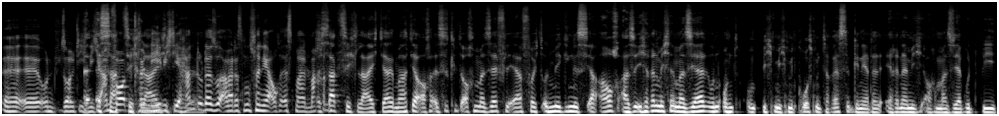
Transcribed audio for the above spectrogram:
Äh, äh, und sollte ich nicht es antworten können, leicht, hebe ich die Hand ja. oder so, aber das muss man ja auch erstmal machen. Es sagt sich leicht, ja, man hat ja auch, es gibt auch immer sehr viel Ehrfurcht und mir ging es ja auch, also ich erinnere mich immer sehr und, und, und ich mich mit großem Interesse genährt erinnere mich auch immer sehr gut, wie,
